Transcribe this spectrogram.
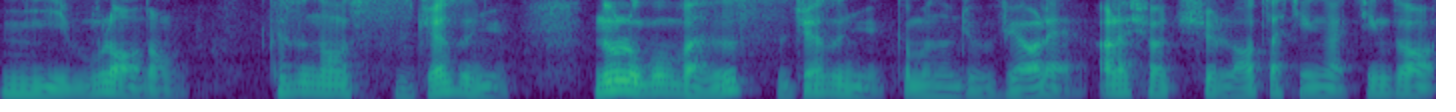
义务劳动，搿是侬自觉自愿。侬如果勿是自觉自愿，葛末侬就勿要来。阿拉小区老扎劲个，今朝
